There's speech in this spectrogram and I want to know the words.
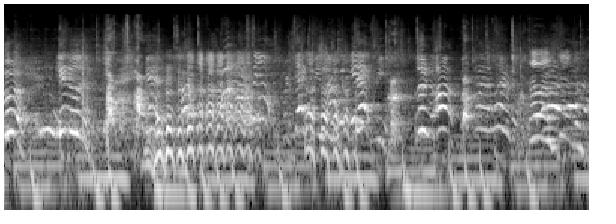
Luna, get Luna. Get it. protect me, Luna. Protect me. Luna, up. Luna. Oh, it's getting him.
